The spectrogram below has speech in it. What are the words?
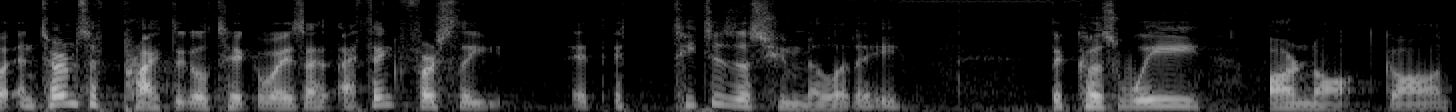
But in terms of practical takeaways, I, I think firstly, it, it teaches us humility because we are not God.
